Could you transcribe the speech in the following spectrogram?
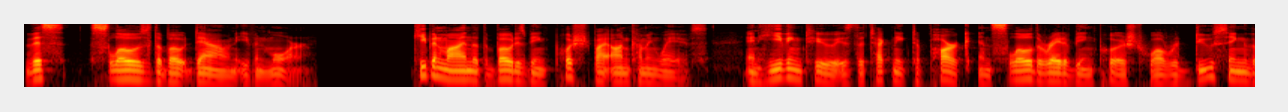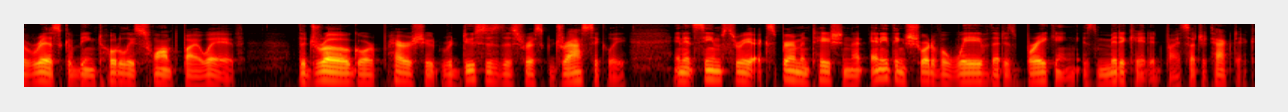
This slows the boat down even more. Keep in mind that the boat is being pushed by oncoming waves, and heaving to is the technique to park and slow the rate of being pushed while reducing the risk of being totally swamped by a wave. The drogue or parachute reduces this risk drastically and it seems through experimentation that anything short of a wave that is breaking is mitigated by such a tactic.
